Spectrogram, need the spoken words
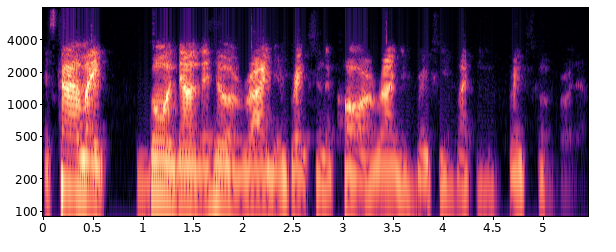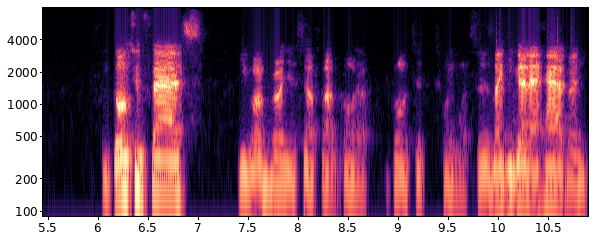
It's kind of like going down the hill and riding your brakes in the car and riding your brakes in your bike, and your brakes to burn out. If you go too fast, you're going to burn yourself out going up, going to 21. So it's like you got to have an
